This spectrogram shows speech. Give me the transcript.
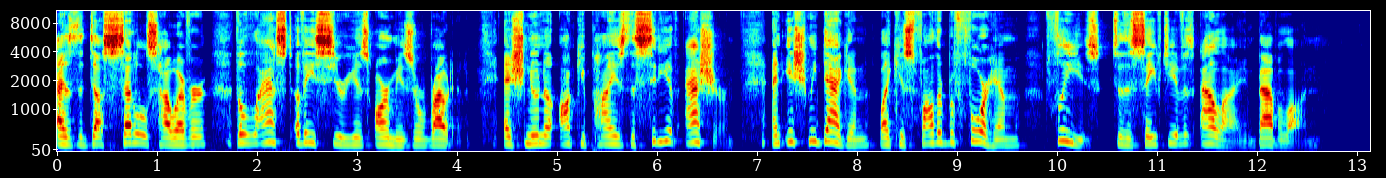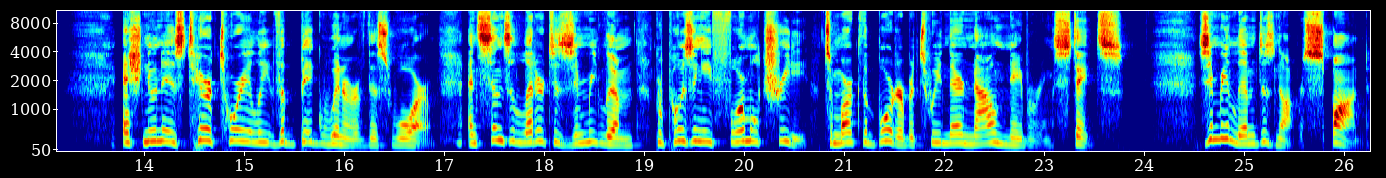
As the dust settles, however, the last of Assyria's armies are routed. Eshnunna occupies the city of Ashur, and Ishmi Dagan, like his father before him, flees to the safety of his ally in Babylon. Eshnunna is territorially the big winner of this war, and sends a letter to Zimri Lim proposing a formal treaty to mark the border between their now neighboring states. Zimri Lim does not respond,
